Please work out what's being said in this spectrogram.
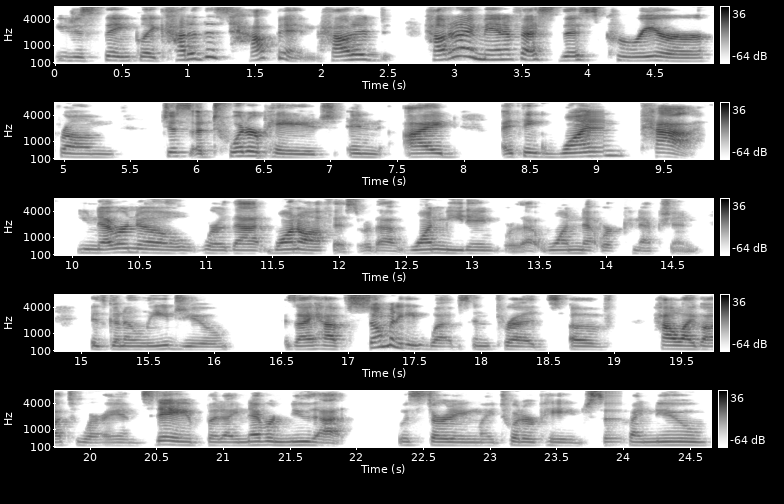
you just think like how did this happen? How did how did i manifest this career from just a twitter page? And i i think one path you never know where that one office or that one meeting or that one network connection is going to lead you because I have so many webs and threads of how I got to where I am today, but I never knew that was starting my Twitter page. So if I knew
